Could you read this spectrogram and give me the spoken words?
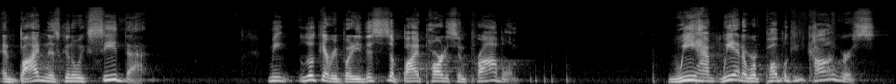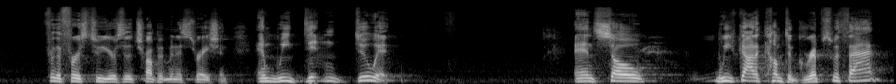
And Biden is going to exceed that. I mean, look, everybody, this is a bipartisan problem. We have, we had a Republican Congress for the first two years of the Trump administration. And we didn't do it. And so we've got to come to grips with that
